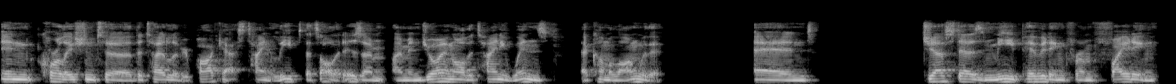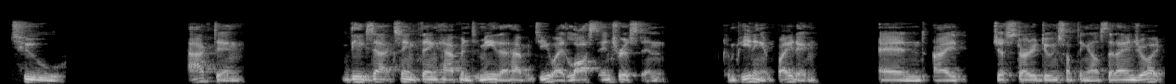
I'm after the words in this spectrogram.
in correlation to the title of your podcast, Tiny Leaps, that's all it is. I'm I'm enjoying all the tiny wins that come along with it. And just as me pivoting from fighting to acting, the exact same thing happened to me that happened to you. I lost interest in competing and fighting, and I just started doing something else that I enjoyed.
